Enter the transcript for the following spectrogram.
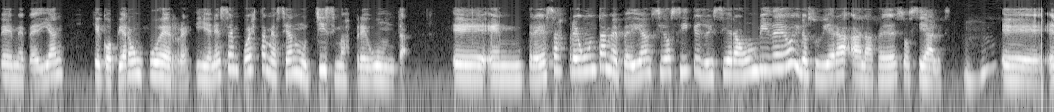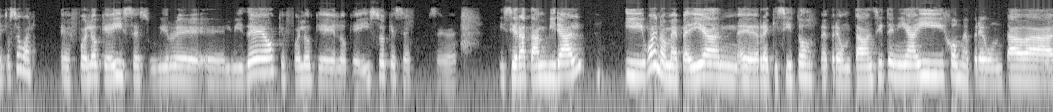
eh, me pedían que copiara un QR y en esa encuesta me hacían muchísimas preguntas eh, entre esas preguntas me pedían sí o sí que yo hiciera un video y lo subiera a las redes sociales. Eh, entonces, bueno, eh, fue lo que hice, subir el video, que fue lo que, lo que hizo que se, hiciera tan viral. Y bueno, me pedían requisitos, me preguntaban si tenía hijos, me preguntaba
